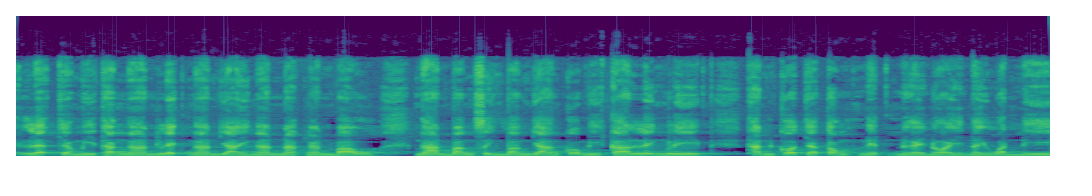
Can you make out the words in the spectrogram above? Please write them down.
ๆ และจะมีทั้งงานเล็กงานใหญ่งานหนักงานเบา งานบางสิ่งบางอย่างก็มีการเร่งรีบ ท่านก็จะต้องเหน็ดเหนื่อยหน่อยในวันนี้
